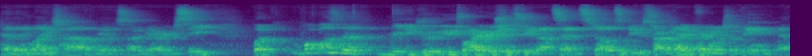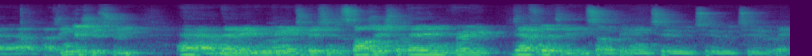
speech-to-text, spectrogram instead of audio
uh, than he might have on the other side of the Irish Sea. But what was it that really drew you to Irish history in that sense, John? Somebody who started out very much looking uh, at English history, and then maybe moving into bit into Scottish, but then very definitely sort of beginning to to to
